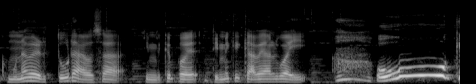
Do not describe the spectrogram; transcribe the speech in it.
como una abertura. O sea, dime que puede. Dime que cabe algo ahí. ¡Oh! Ok.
